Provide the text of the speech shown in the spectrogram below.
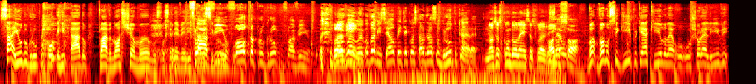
saiu do grupo um pouco irritado. Flávio, nós te amamos, você deveria estar nesse Flavinho, grupo. volta pro grupo, Flavinho. Flavinho, favor, ô Flavinho, você é o pentecostal do nosso grupo, cara. nossas condolências, Flavinho. Olha só. Va- vamos seguir, porque é aquilo, né? O, o choro é livre.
